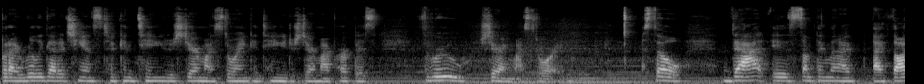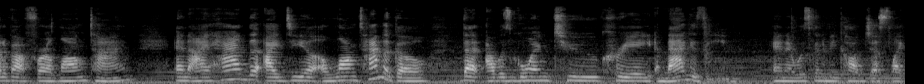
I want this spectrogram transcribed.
but i really got a chance to continue to share my story and continue to share my purpose through sharing my story so that is something that I, I thought about for a long time. And I had the idea a long time ago that I was going to create a magazine and it was going to be called Just Like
